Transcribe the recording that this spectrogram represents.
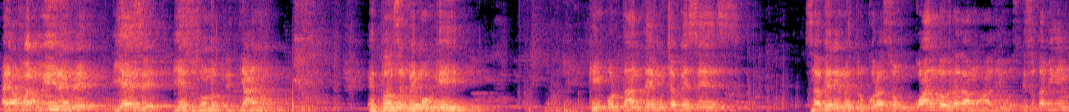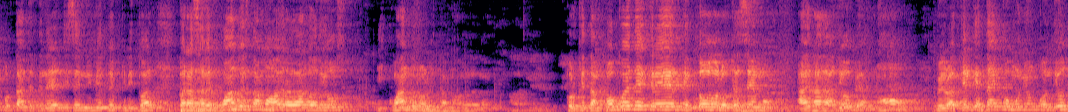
Allá afuera, mírenme. Y ese, y esos son los cristianos. Entonces vemos que qué importante muchas veces saber en nuestro corazón cuándo agradamos a Dios. Eso también es importante, tener el discernimiento espiritual para saber cuándo estamos agradando a Dios y cuándo no lo estamos agradando. Porque tampoco es de creer que todo lo que hacemos agrada a Dios, vea. No, pero aquel que está en comunión con Dios,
